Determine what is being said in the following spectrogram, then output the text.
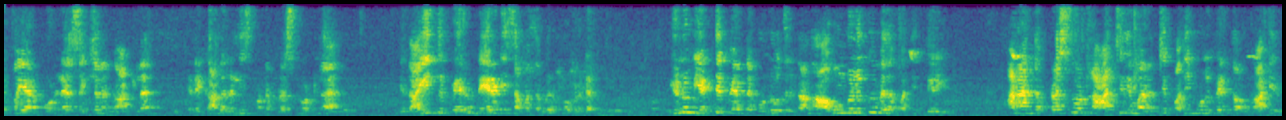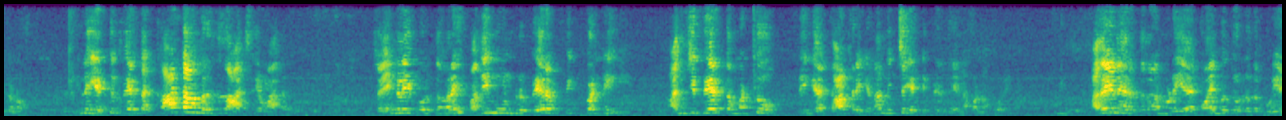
எஃப்ஐஆர் போடல செக்ஷனை காட்டல என்னை காலையில் ரிலீஸ் பண்ண ப்ரெஸ் நோட்ல இந்த ஐந்து பேரும் நேரடி சம்பந்தம் இருப்பவர்கள். இன்னும் எட்டு பேர்த்த கொண்டு வந்திருக்காங்க. அவங்களுக்கும் இதை பத்தி தெரியும். ஆனா அந்த பிரஸ் நோட்ல ஆச்சரியமா இருந்துச்சு. பதிமூணு பேர்த்த அவங்க காட்டியிருக்கணும். இன்னும் எட்டு பேர்த்த காட்டாம இருந்தது ஆச்சரியமாக இருக்கு ஸோ எங்களை பொறுத்தவரை பதிமூன்று பேரை பிக் பண்ணி அஞ்சு பேர்த்த மட்டும் நீங்க காட்டுறீங்கன்னா மிச்சம் எட்டு பேர்த்த என்ன பண்ண போறீங்க? அதே நேரத்தில் நம்முடைய கோயம்புத்தூர்ல இருக்கக்கூடிய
